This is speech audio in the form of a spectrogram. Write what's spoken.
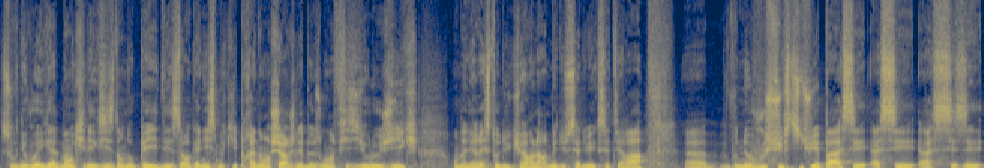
Souvenez-vous également qu'il existe dans nos pays des organismes qui prennent en charge les besoins physiologiques. On a les Restos du Cœur, l'Armée du Salut, etc. Euh, vous ne vous substituez pas à ces, à, ces, à, ces,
